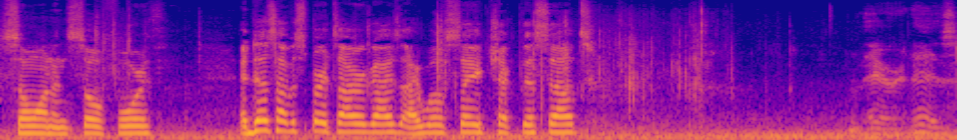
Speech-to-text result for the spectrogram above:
so on and so forth it does have a spare tire guys. I will say check this out. There it is.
